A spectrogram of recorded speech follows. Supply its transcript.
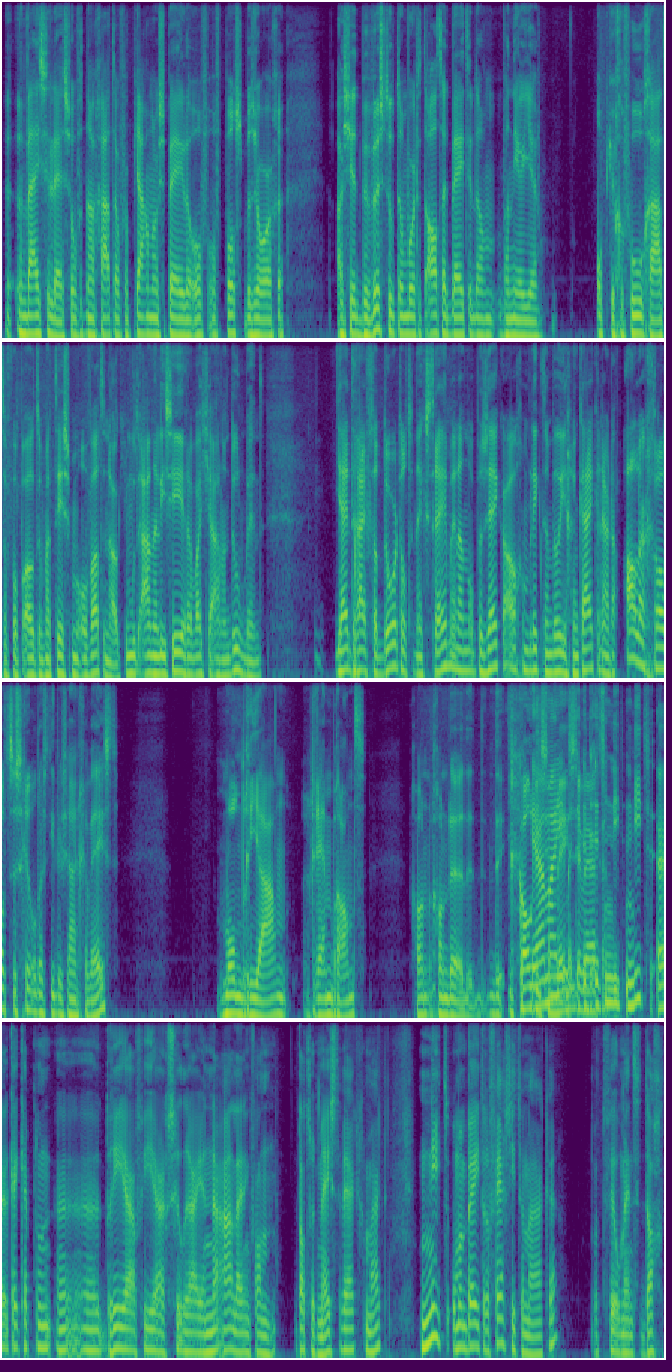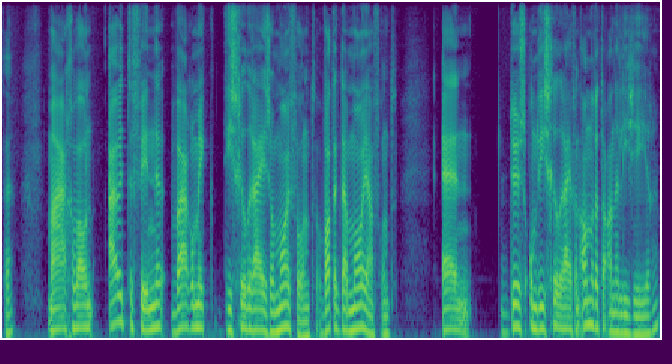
eh, een wijze les. Of het nou gaat over piano spelen of, of post bezorgen. Als je het bewust doet, dan wordt het altijd beter... dan wanneer je op je gevoel gaat of op automatisme of wat dan ook. Je moet analyseren wat je aan het doen bent. Jij drijft dat door tot een extreem... en dan op een zeker ogenblik dan wil je gaan kijken... naar de allergrootste schilders die er zijn geweest. Mondriaan, Rembrandt... Gewoon, gewoon de, de, de iconische ja, maar het, meesterwerken. het is niet. niet eh, kijk, ik heb toen eh, eh, drie jaar, vier jaar schilderijen naar aanleiding van dat soort meesterwerken gemaakt. Niet om een betere versie te maken, wat veel mensen dachten, maar gewoon uit te vinden waarom ik die schilderijen zo mooi vond, of wat ik daar mooi aan vond. En dus om die schilderijen van anderen te analyseren.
